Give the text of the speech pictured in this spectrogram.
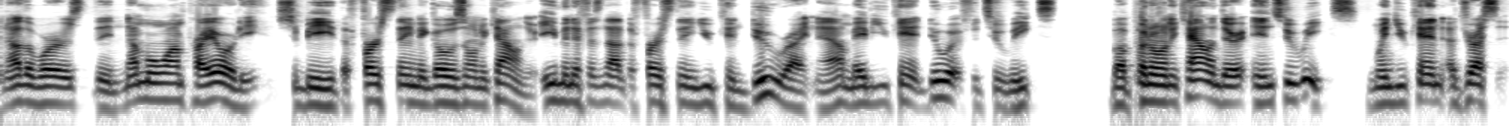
In other words, the number one priority should be the first thing that goes on the calendar. Even if it's not the first thing you can do right now, maybe you can't do it for two weeks, but put it on the calendar in two weeks when you can address it.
